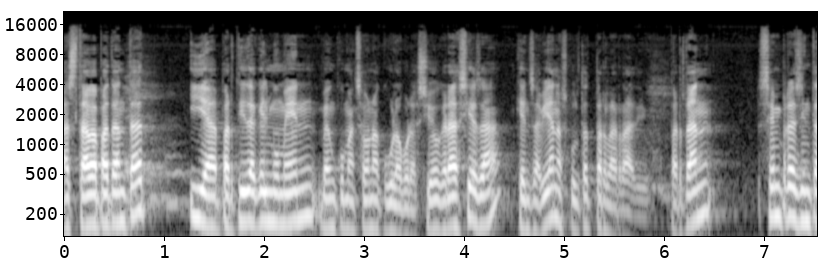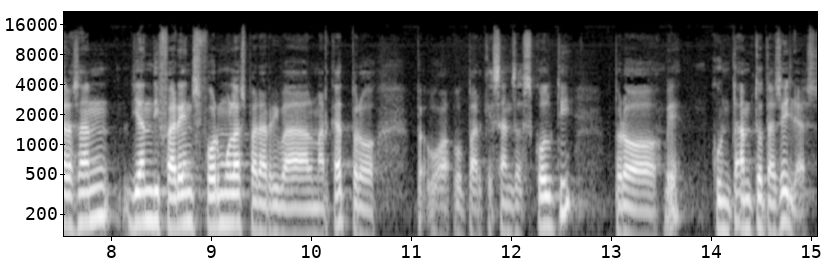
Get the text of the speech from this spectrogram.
Estava patentat i a partir d'aquell moment vam començar una col·laboració gràcies a que ens havien escoltat per la ràdio. Per tant, sempre és interessant, hi ha diferents fórmules per arribar al mercat però, o, o perquè se'ns escolti, però bé, comptar amb totes elles.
